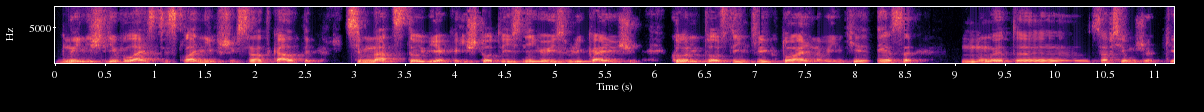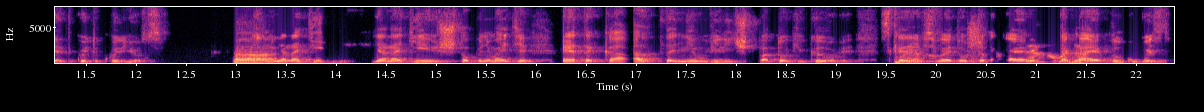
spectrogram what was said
в нынешней власти, склонившихся над картой 17 века и что-то из нее извлекающих, кроме просто интеллектуального интереса, ну, это совсем уже какой-то курьез. А... я надеюсь, я надеюсь, что, понимаете, эта карта не увеличит потоки крови. Скорее ну, всего, это уже такая, думаю, такая да. глупость,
